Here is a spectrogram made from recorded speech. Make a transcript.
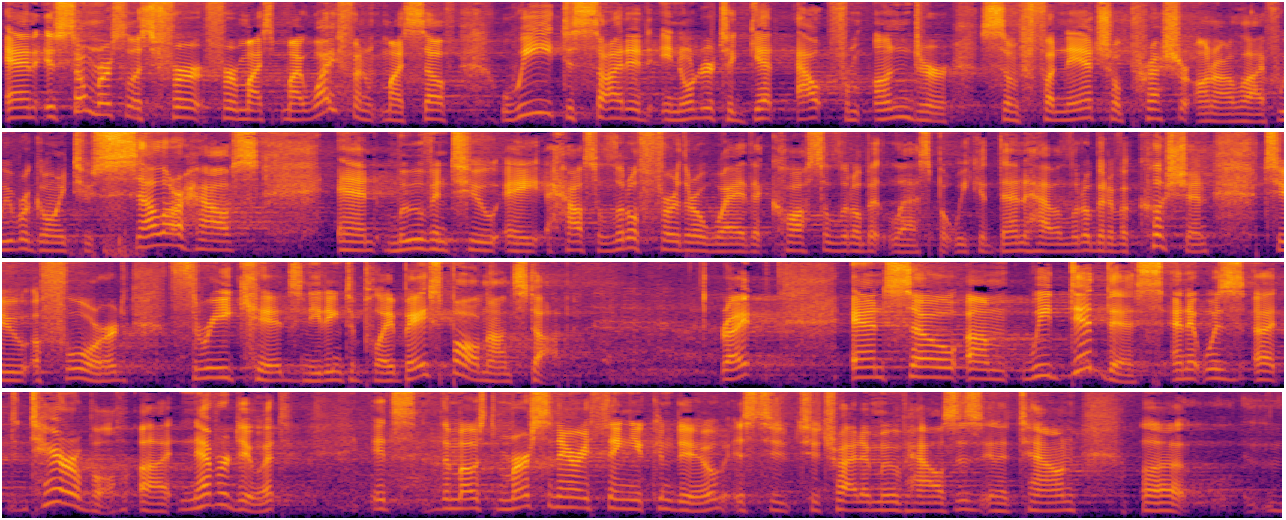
And is so merciless for, for my, my wife and myself. We decided, in order to get out from under some financial pressure on our life, we were going to sell our house and move into a house a little further away that costs a little bit less, but we could then have a little bit of a cushion to afford three kids needing to play baseball nonstop. right? And so um, we did this, and it was uh, terrible. Uh, never do it. It's the most mercenary thing you can do is to, to try to move houses in a town uh,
